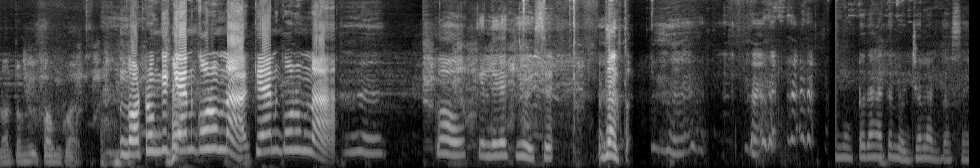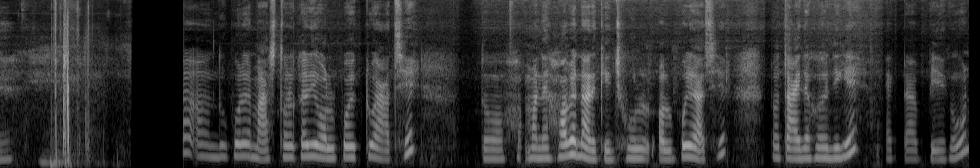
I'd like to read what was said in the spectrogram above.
নটঙ্গি কম কর। নটঙ্গি কেন করুম না? কেন করুম না? কও কে লেগে কি হয়েছে দেখ তো। মুখটা দেখাতে লজ্জা লাগতেছে। দুপুরে মাছ তরকারি অল্প একটু আছে তো মানে হবে না আর কি ঝোল অল্পই আছে। তো তাই দেখো এদিকে একটা বেগুন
